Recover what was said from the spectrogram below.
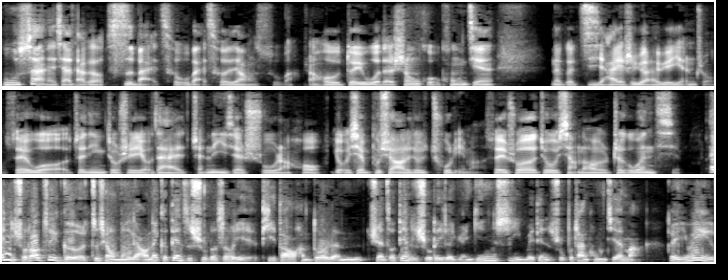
估算了一下，大概有四百册、五百册这样书吧。然后对于我的生活空间。那个挤压也是越来越严重，所以我最近就是有在整理一些书，然后有一些不需要的就处理嘛，所以说就想到这个问题。哎，你说到这个，之前我们聊那个电子书的时候也提到，很多人选择电子书的一个原因是因为电子书不占空间嘛。对，因为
